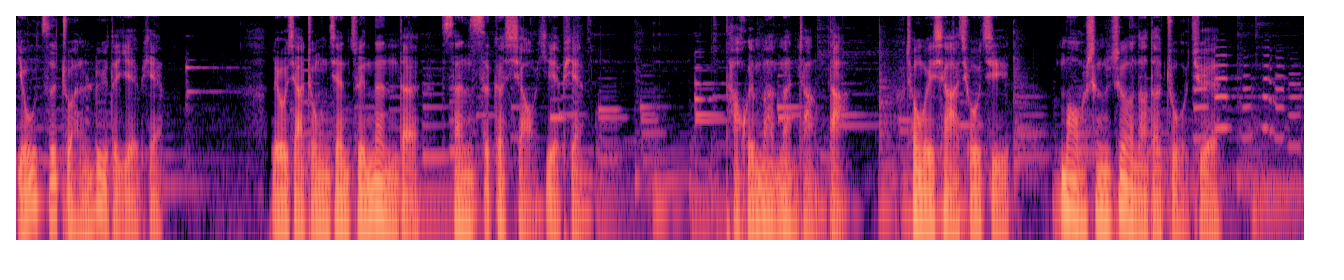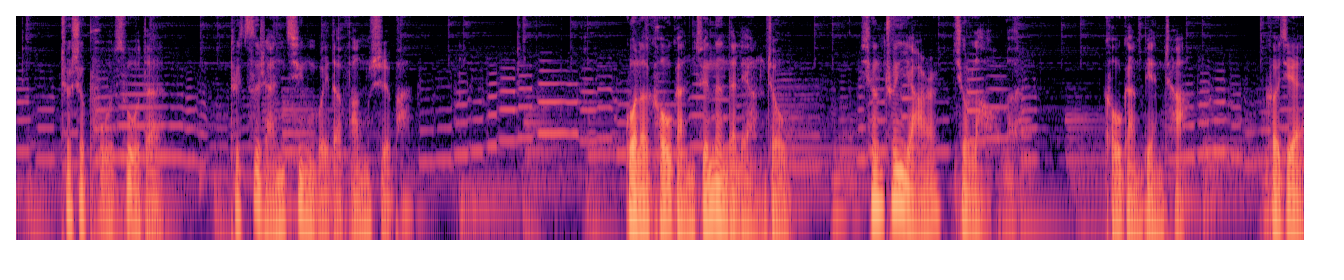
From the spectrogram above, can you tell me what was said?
由紫转绿的叶片，留下中间最嫩的三四个小叶片。它会慢慢长大，成为夏秋季茂盛热闹的主角。这是朴素的对自然敬畏的方式吧。过了口感最嫩的两周，香椿芽儿就老了，口感变差，可见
